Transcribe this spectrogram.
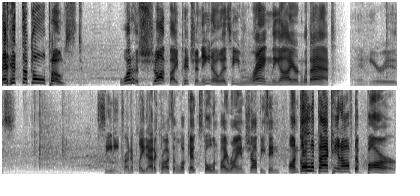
and hit the goal post. What a shot by Piccinino as he rang the iron with that. And here is Cini trying to play that across and look out. Stolen by Ryan Shop. He's in on goal. A backhand off the bar.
